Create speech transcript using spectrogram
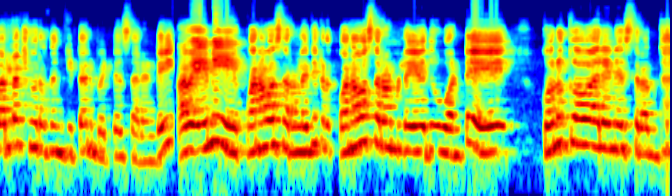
వరలక్ష్మి వ్రతం కిట్ అని పెట్టేశారండి. అవేమి కొనవసరం లేదు. ఇక్కడ కొనవసరం లేదు అంటే కొనుక్కోవాలనే శ్రద్ధ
